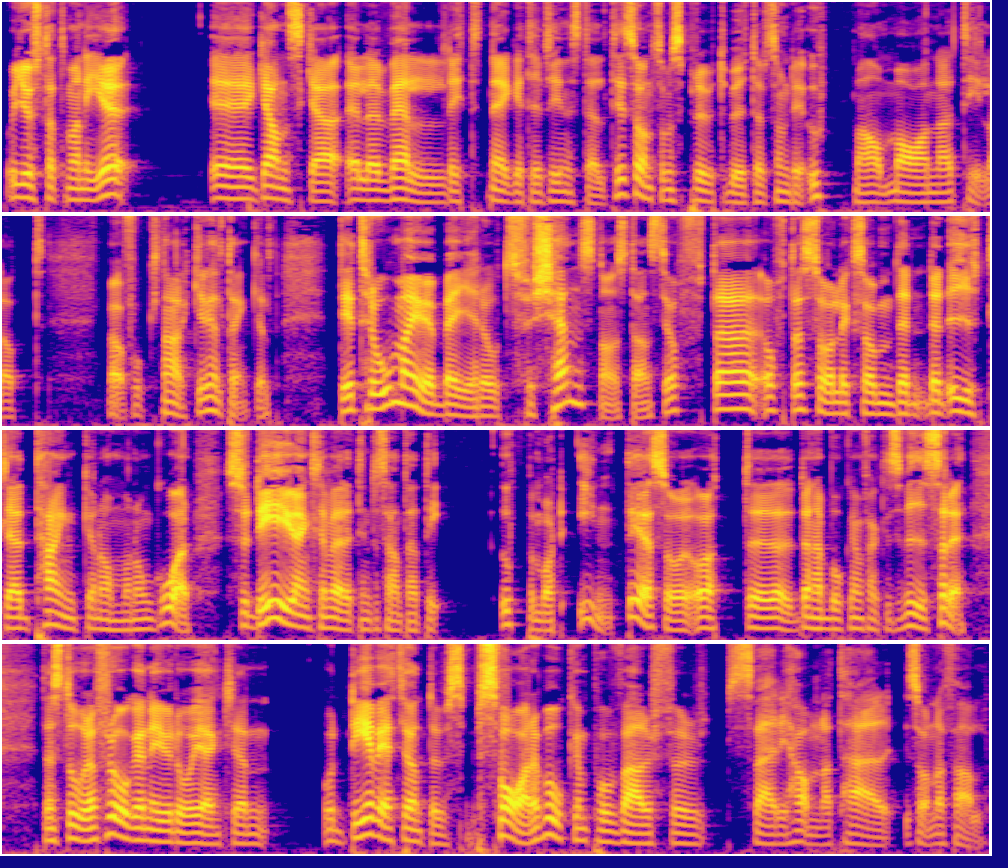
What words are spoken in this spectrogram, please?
Och just att man är eh, ganska eller väldigt negativt inställd till sånt som sprutbyte eftersom det uppmanar till att ja, få knarker helt enkelt. Det tror man ju är Bejerots förtjänst någonstans. Det är ofta, ofta så liksom den, den ytliga tanken om honom går. Så det är ju egentligen väldigt intressant att det uppenbart inte är så och att uh, den här boken faktiskt visar det. Den stora frågan är ju då egentligen, och det vet jag inte, svarar boken på varför Sverige hamnat här i sådana fall?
